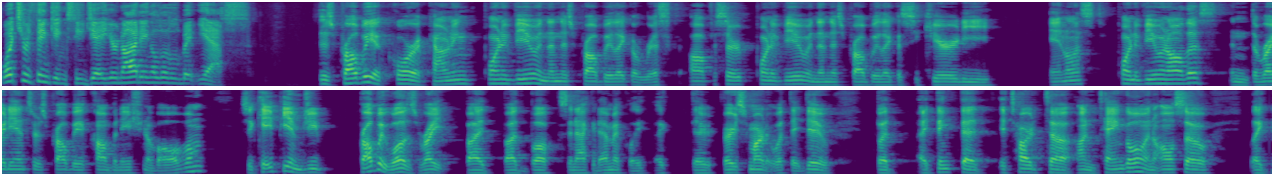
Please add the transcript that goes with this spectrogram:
What's your thinking, CJ? You're nodding a little bit yes there's probably a core accounting point of view and then there's probably like a risk officer point of view and then there's probably like a security analyst point of view in all this and the right answer is probably a combination of all of them so kpmg probably was right by by the books and academically like they're very smart at what they do. But i think that it's hard to untangle and also like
